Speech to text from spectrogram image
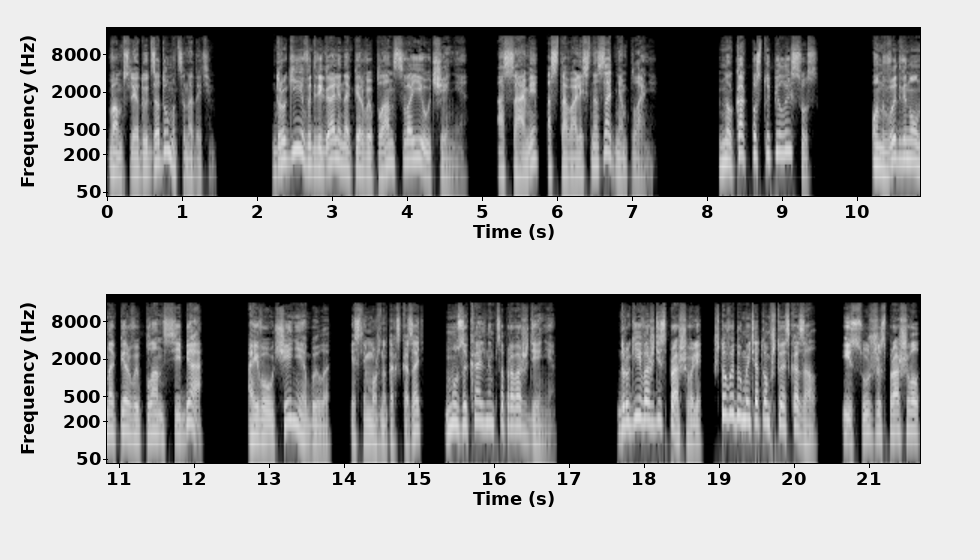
Вам следует задуматься над этим. Другие выдвигали на первый план свои учения, а сами оставались на заднем плане. Но как поступил Иисус? Он выдвинул на первый план себя, а его учение было, если можно так сказать, музыкальным сопровождением. Другие вожди спрашивали, что вы думаете о том, что я сказал? Иисус же спрашивал,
